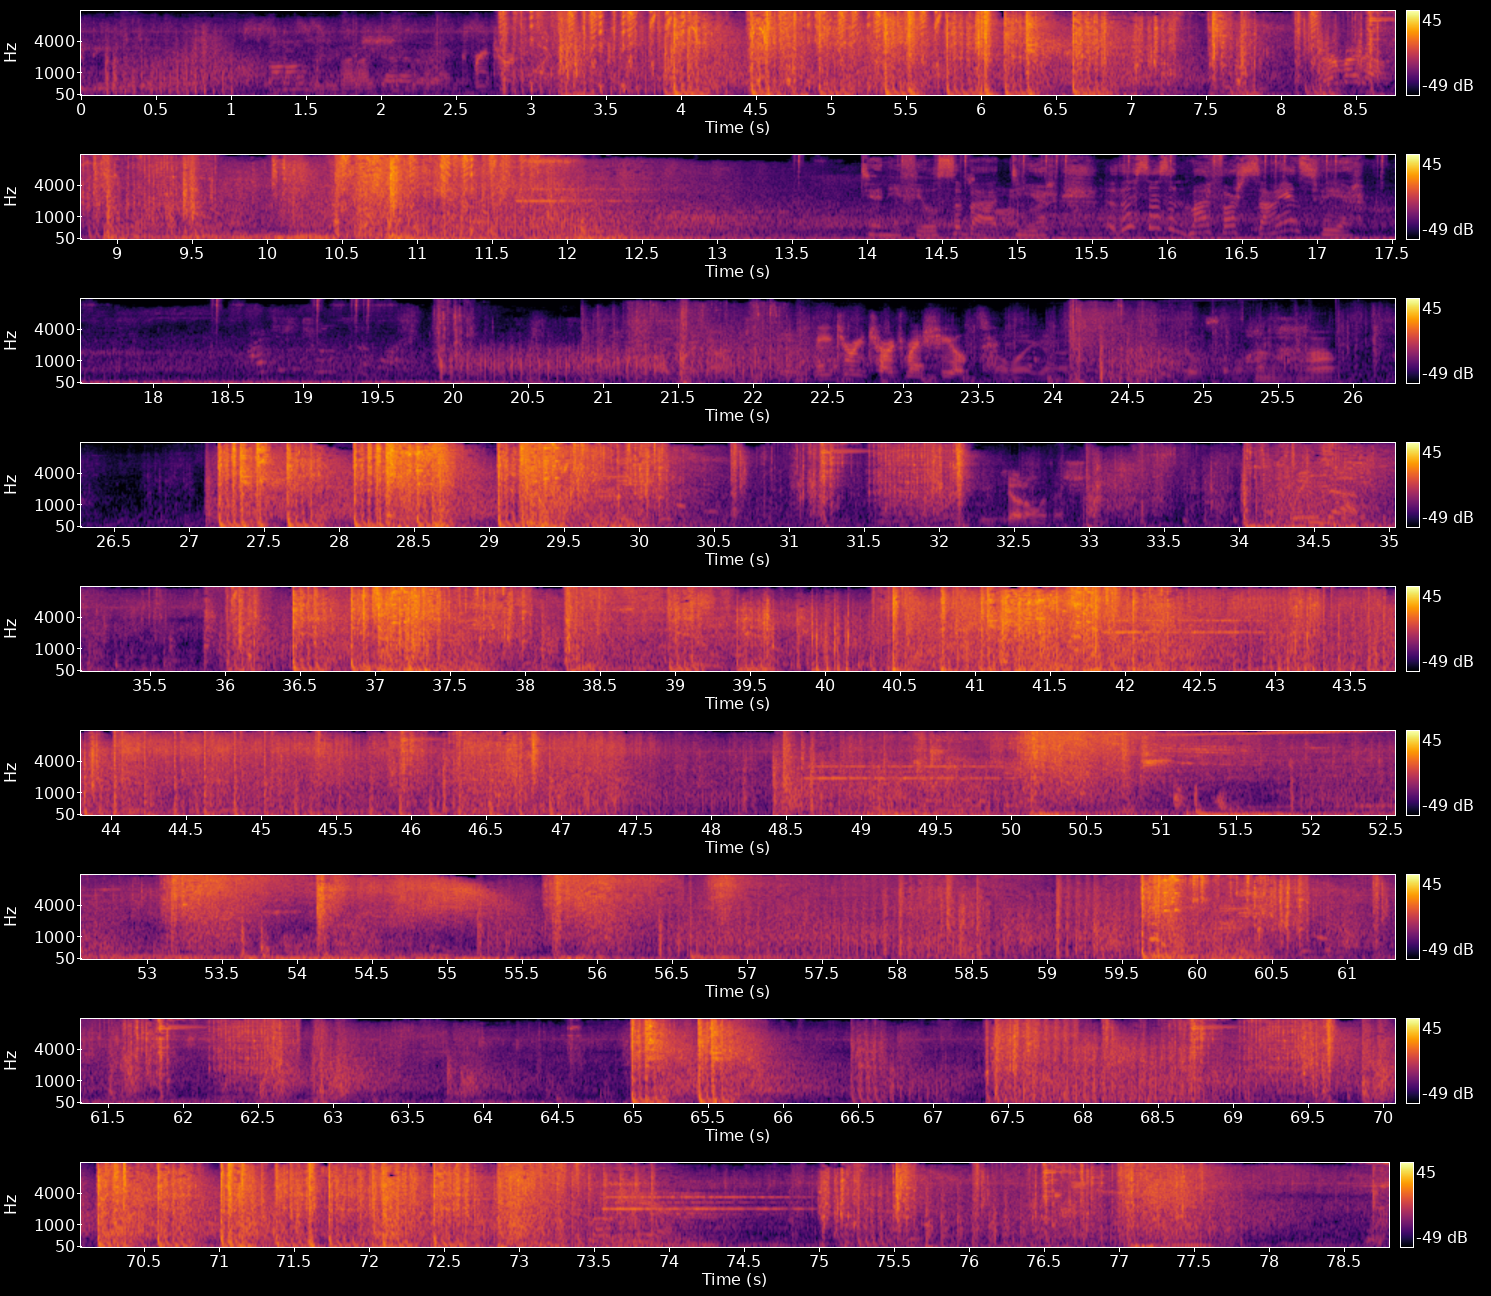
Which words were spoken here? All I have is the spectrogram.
to be delivered. Sponsored by Returning my feel so bad, dear? This isn't my first science fair. Need to recharge my shields. Oh my god. killed him with a shot. Wings up.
